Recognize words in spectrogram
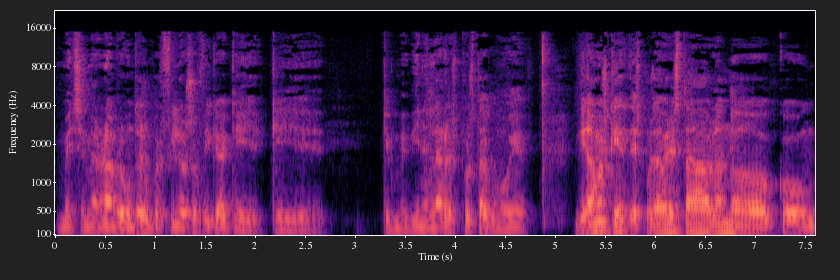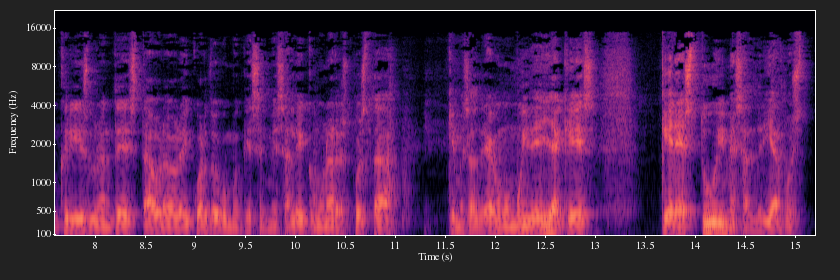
me, se me hará una pregunta súper filosófica que, que, que me viene en la respuesta como que. Digamos que después de haber estado hablando con Chris durante esta hora, hora y cuarto, como que se me sale como una respuesta que me saldría como muy de ella, que es que eres tú y me saldría, pues,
